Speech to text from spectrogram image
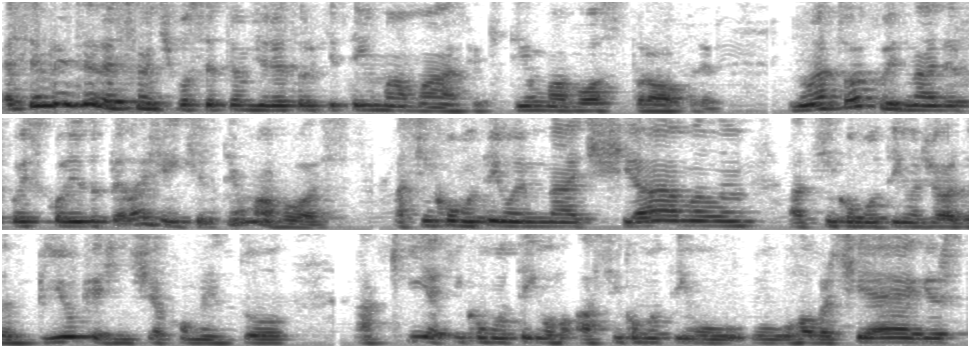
é sempre interessante você ter um diretor que tem uma marca, que tem uma voz própria. Não é à toa que o Snyder foi escolhido pela gente, ele tem uma voz assim como tem o M. Night Shyamalan, assim como tem o Jordan Peele, que a gente já comentou aqui, aqui como tem o, assim como tem o, o, Robert Eggers,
